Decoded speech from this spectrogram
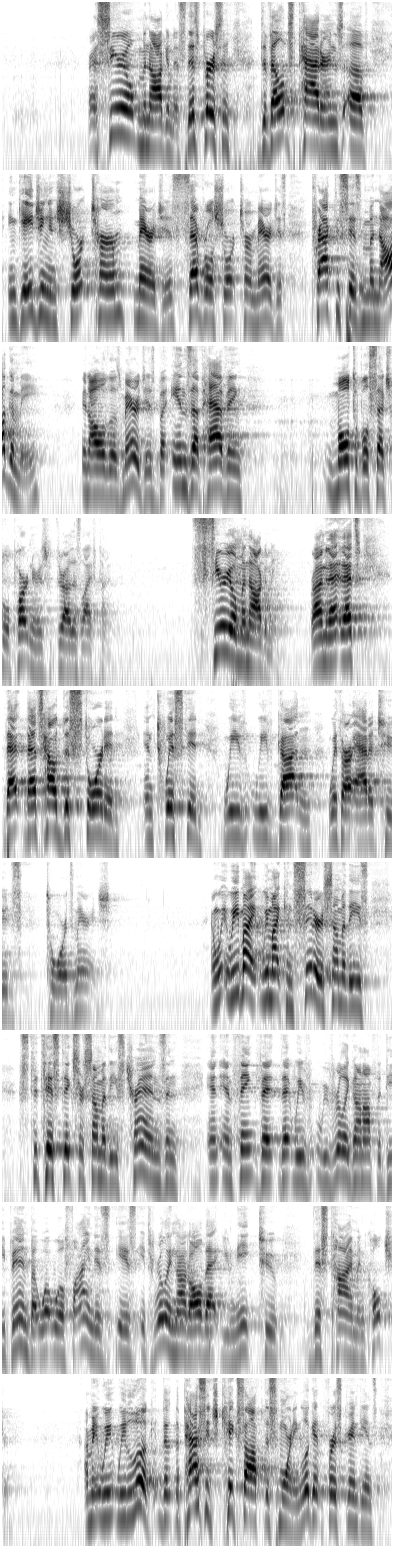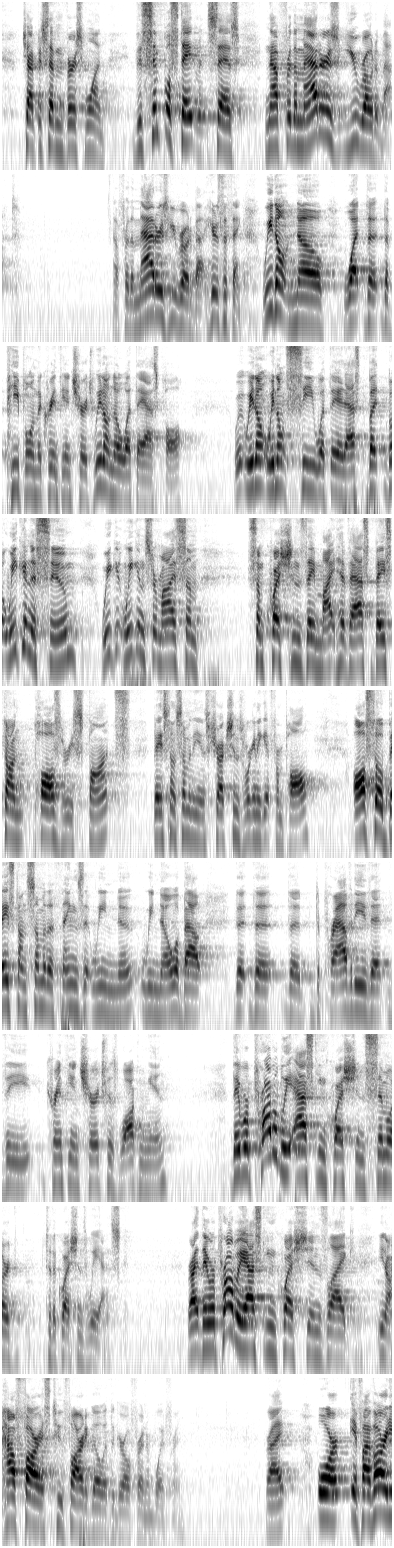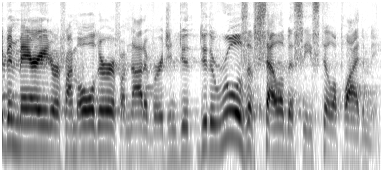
A serial monogamist. This person develops patterns of engaging in short term marriages, several short term marriages, practices monogamy in all of those marriages, but ends up having multiple sexual partners throughout his lifetime. Serial monogamy, right? I mean, that, that's, that, that's how distorted and twisted we've, we've gotten with our attitudes towards marriage. And we, we, might, we might consider some of these statistics or some of these trends and, and, and think that, that we've, we've really gone off the deep end, but what we'll find is, is it's really not all that unique to this time and culture. I mean, we, we look, the, the passage kicks off this morning. Look at 1 Corinthians chapter 7, verse 1. The simple statement says, Now for the matters you wrote about, now, for the matters you wrote about, here's the thing. We don't know what the, the people in the Corinthian church, we don't know what they asked Paul. We, we, don't, we don't see what they had asked, but, but we can assume, we can, we can surmise some, some questions they might have asked based on Paul's response, based on some of the instructions we're going to get from Paul. Also, based on some of the things that we know, we know about the, the, the depravity that the Corinthian church was walking in. They were probably asking questions similar to the questions we ask right? They were probably asking questions like, you know, how far is too far to go with a girlfriend or boyfriend, right? Or if I've already been married, or if I'm older, or if I'm not a virgin, do, do the rules of celibacy still apply to me?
